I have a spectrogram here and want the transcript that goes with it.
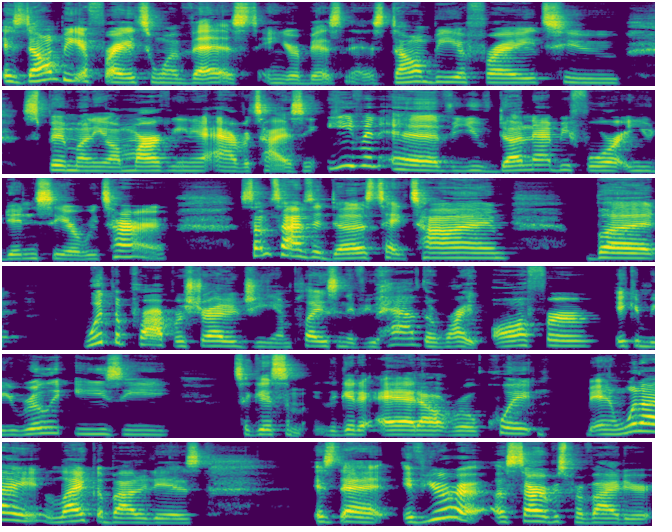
is don't be afraid to invest in your business. Don't be afraid to spend money on marketing and advertising even if you've done that before and you didn't see a return sometimes it does take time, but with the proper strategy in place, and if you have the right offer, it can be really easy to get some to get an ad out real quick. And what I like about it is is that if you're a service provider,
